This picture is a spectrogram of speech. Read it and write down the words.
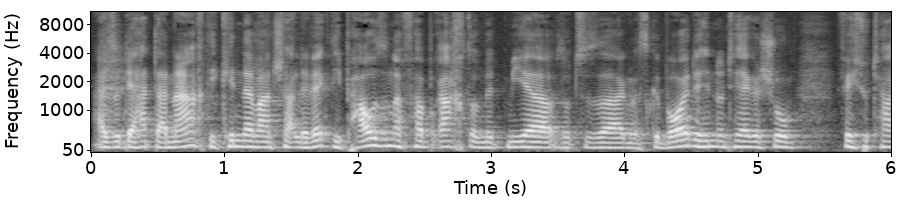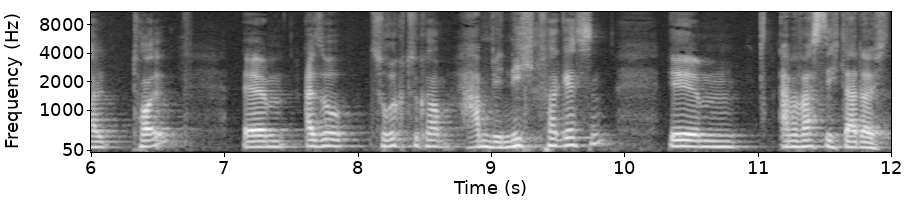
Also der hat danach, die Kinder waren schon alle weg, die Pause noch verbracht und mit mir sozusagen das Gebäude hin und her geschoben. Finde ich total toll. Ähm, also zurückzukommen, haben wir nicht vergessen. Ähm, aber was sich dadurch,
